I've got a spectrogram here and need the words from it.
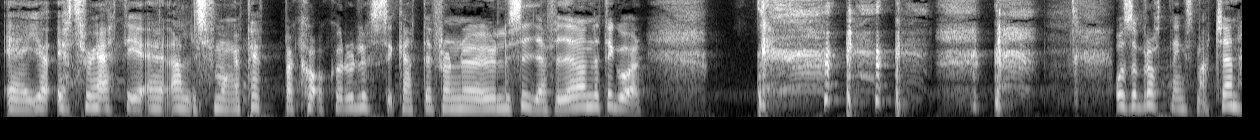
Eh, jag, jag tror att det är alldeles för många pepparkakor och lussekatter från luciafirandet Lucia-firandet igår. och så brottningsmatchen.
